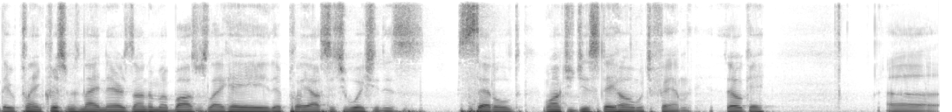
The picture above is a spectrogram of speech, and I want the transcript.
They were playing Christmas night in Arizona. My boss was like, "Hey, their playoff situation is settled. Why don't you just stay home with your family?" I said, "Okay." Uh,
